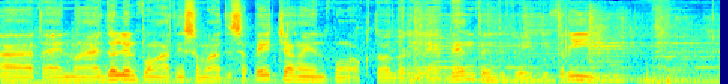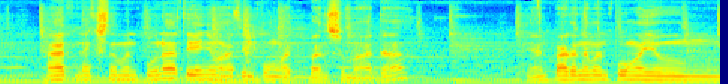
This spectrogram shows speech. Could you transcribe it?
At ayan mga idol, yan po ang ating sumada sa pecha ngayon pong October 11, 2023. At next naman po natin yung ating pong advance sumada. Yan, para naman po ngayong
